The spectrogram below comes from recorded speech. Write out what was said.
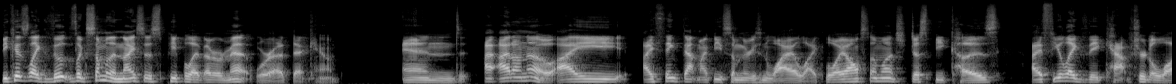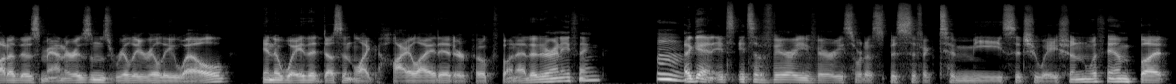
because like those, like some of the nicest people I've ever met were at that camp, and I, I don't know, I I think that might be some of the reason why I like Loial so much, just because I feel like they captured a lot of those mannerisms really, really well in a way that doesn't like highlight it or poke fun at it or anything. Mm. Again, it's it's a very, very sort of specific to me situation with him, but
